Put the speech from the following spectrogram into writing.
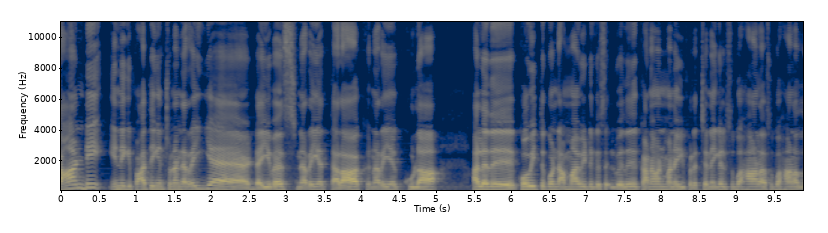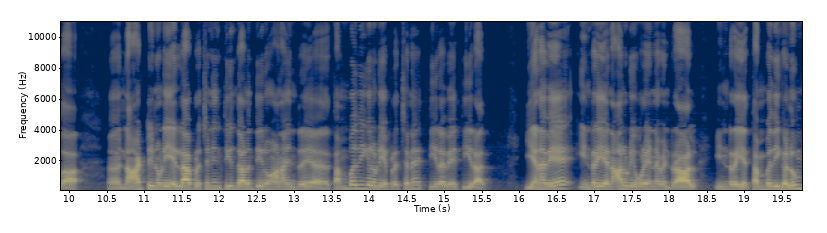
தாண்டி இன்றைக்கி பார்த்தீங்கன்னு சொன்னால் நிறைய டைவர்ஸ் நிறைய தலாக் நிறைய குலா அல்லது கோவித்து கொண்டு அம்மா வீட்டுக்கு செல்வது கணவன் மனைவி பிரச்சனைகள் சுபஹானா சுபஹானல்லா நாட்டினுடைய எல்லா பிரச்சனையும் தீர்ந்தாலும் தீரும். ஆனால் இன்றைய தம்பதிகளுடைய பிரச்சனை தீரவே தீராது. எனவே இன்றைய நாளுடைய உரை என்னவென்றால் இன்றைய தம்பதிகளும்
